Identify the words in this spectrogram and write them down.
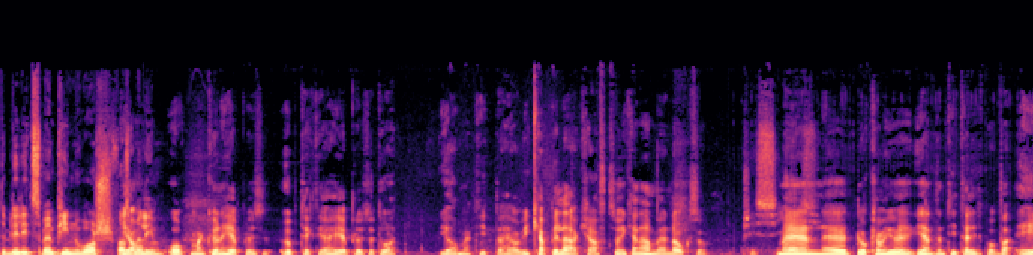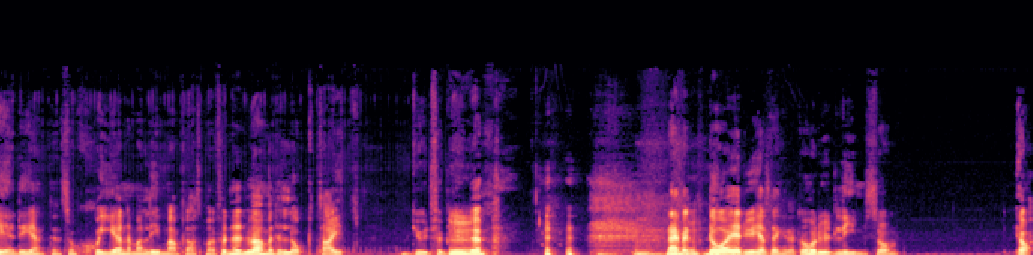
Det blir lite som en pinwash fast med lim. och man kunde helt plötsligt, upptäckte jag helt plötsligt då att ja men titta här har vi kapillärkraft som vi kan använda också. Precis. Men eh, då kan vi ju egentligen titta lite på vad är det egentligen som sker när man limmar en plastmodell. För när du använder Loctite, gud förbjude. Mm. Nej men då är det ju helt enkelt att då har du ett lim som ja,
